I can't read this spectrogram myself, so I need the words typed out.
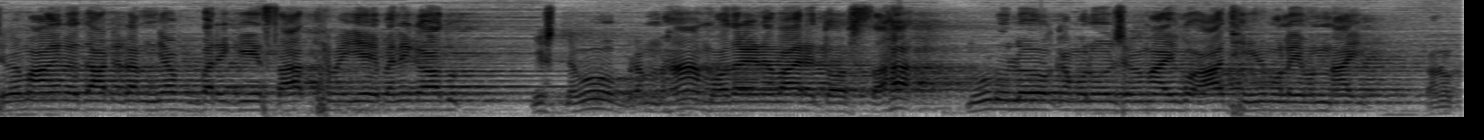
శివమాయను దాటడం ఎవ్వరికీ సాధ్యమయ్యే పని కాదు. విష్ణువు బ్రహ్మ మొదలైన వారితో సహా మూడు లోకములు శివమాయకు ఆధీనములై ఉన్నాయి. కనుక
